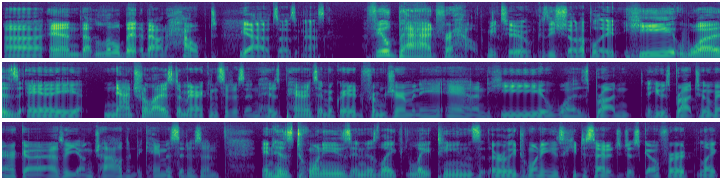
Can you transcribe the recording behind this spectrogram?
Uh, and that little bit about Haupt, Yeah, that's what I was gonna ask. I feel bad for Haupt. Me too, because he showed up late. He was a naturalized American citizen. His parents immigrated from Germany, and he was brought in, he was brought to America as a young child and became a citizen. In his twenties, in his like late teens, early twenties, he decided to just go for like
